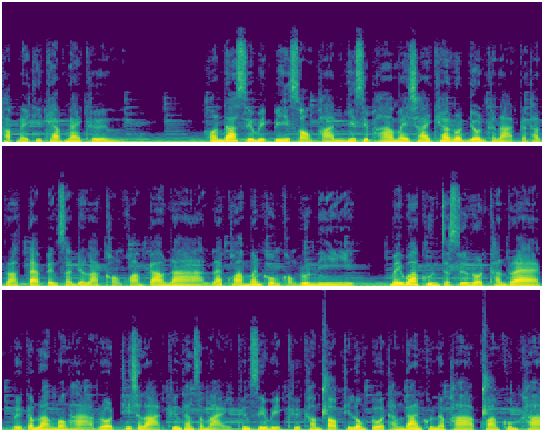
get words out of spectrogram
ขับในที่แคบง่ายขึ้น Honda Civic ปี 2025 ไม่ใช่แค่รถยนต์ขนาดกระทัดรัดแต่เป็นสัญลักษณ์ของความก้าวหน้า และความมั่นคงของรุ่นนี้ ไม่ว่าคุณจะซื้อรถคันแรก หรือกำลังมองหารถที่ฉลาดขึ้นทันสมัยขึ้น Civic คือคำตอบที่ลงตัวทั้งด้านคุณภาพ ความคุ้มค่า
